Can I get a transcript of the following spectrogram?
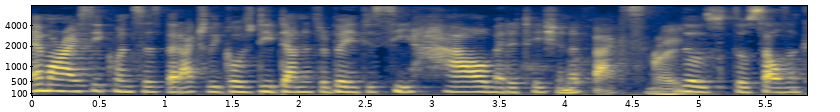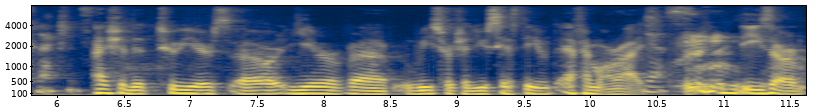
MRI sequences that actually goes deep down into the brain to see how meditation affects right. those those cells and connections. I actually did two years uh, or year of uh, research at UCSD with fMRIs. Yes. these are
